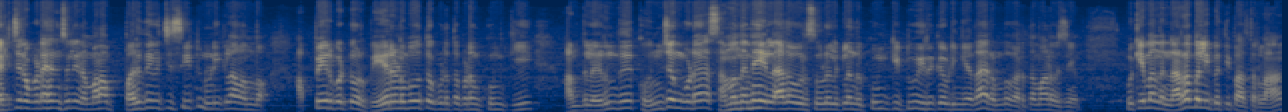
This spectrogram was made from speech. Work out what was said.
அடிச்சிடக்கூடாதுன்னு சொல்லி நம்மலாம் பருதி வச்சு சீட்டு நுனிக்கெலாம் வந்தோம். அப்பேற்பட்ட ஒரு பேரனுபவத்தை கொடுத்த படம் கும்கி. அதுலேருந்து கொஞ்சம் கூட சம்மந்தமே இல்லாத ஒரு சூழலுக்குள்ள அந்த கும்கி டூ இருக்குது அப்படிங்கிறதான் ரொம்ப வருத்தமான விஷயம். முக்கியமாக அந்த நரபலி பற்றி பார்த்துடலாம்.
